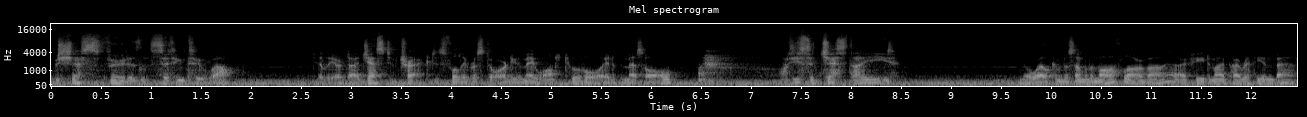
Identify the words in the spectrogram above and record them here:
The chef's food isn't sitting too well. Till your digestive tract is fully restored, you may want to avoid the mess hall. What do you suggest I eat? You're welcome to some of the moth larvae I feed my Pyrithian bat.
